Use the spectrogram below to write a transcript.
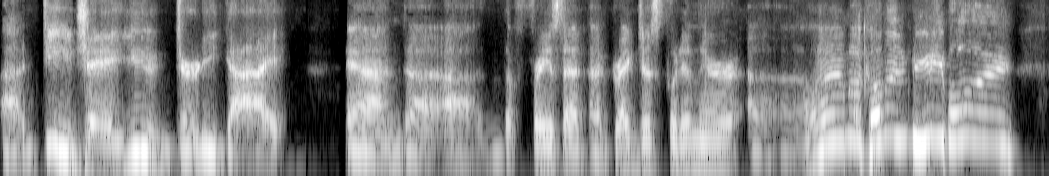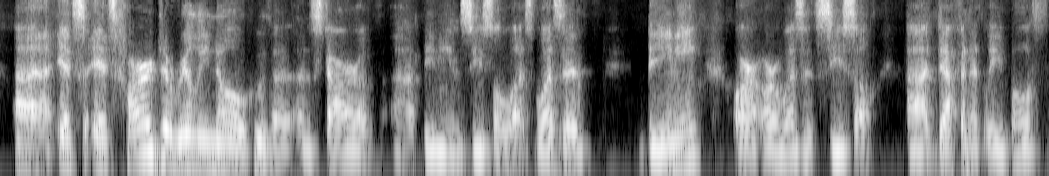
uh, DJ, you dirty guy. And uh, uh, the phrase that uh, Greg just put in there, uh, I'm a coming beanie boy. Uh, it's it's hard to really know who the star of Beany and Cecil was. Was it Beany or or was it Cecil? definitely both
